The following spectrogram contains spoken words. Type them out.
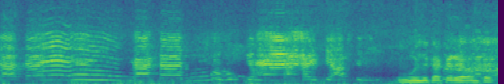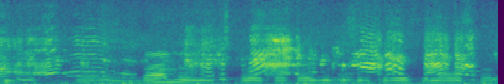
কাকা কাকার খবর কেমন কাকা এটি আসেনি ওই যে কাকারে আনতাছি আসেনি ভালোই তোমার কাকাই যে গোসল করে এসে নামাজ পড়বে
